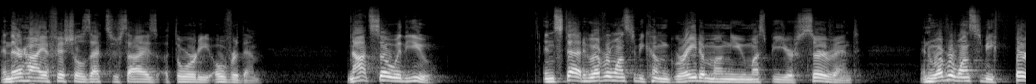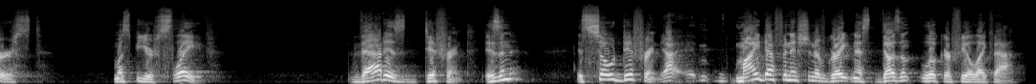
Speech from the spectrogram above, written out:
and their high officials exercise authority over them. Not so with you. Instead, whoever wants to become great among you must be your servant, and whoever wants to be first must be your slave. That is different, isn't it? It's so different. My definition of greatness doesn't look or feel like that.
